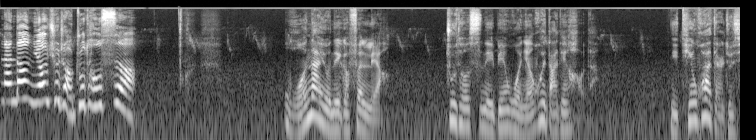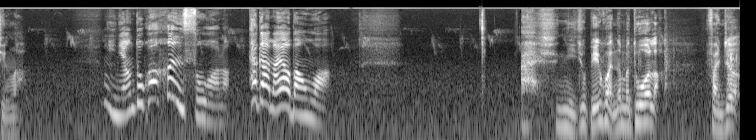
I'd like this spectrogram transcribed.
难道你要去找猪头四？我哪有那个分量？猪头四那边我娘会打点好的，你听话点就行了。你娘都快恨死我了，她干嘛要帮我？哎，你就别管那么多了，反正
